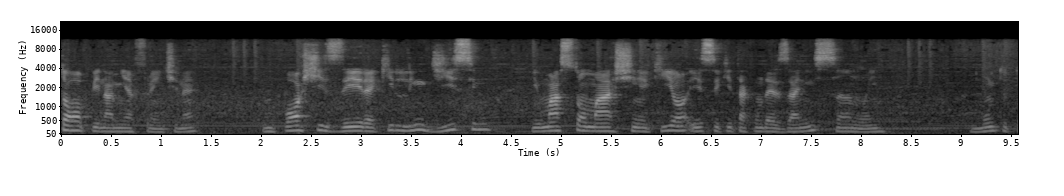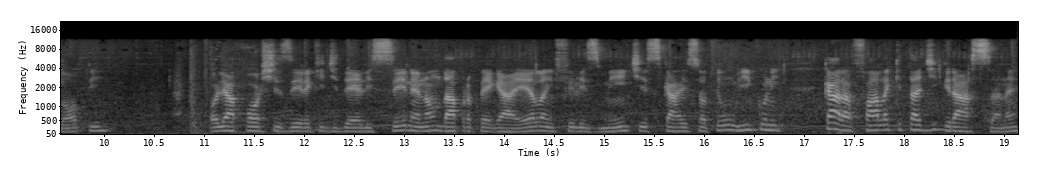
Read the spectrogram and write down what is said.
top na minha frente, né? Um Porsche Zera aqui, lindíssimo. E o Aston Martin aqui, ó. Esse aqui tá com design insano, hein? Muito top. Olha a Porsche Zera aqui de DLC, né? Não dá pra pegar ela, infelizmente. Esse carro só tem um ícone. Cara, fala que tá de graça, né?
